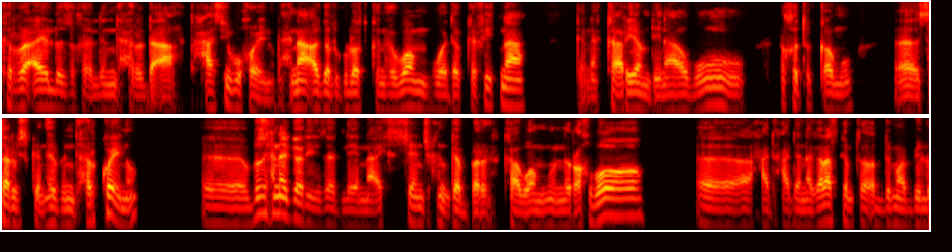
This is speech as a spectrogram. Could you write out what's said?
ክረኣየሉ ዝኽእል እንድሕሪ ደኣ ተሓሲቡ ኮይኑ፣ ንሕና ኣገልግሎት ክንህቦም ወደብ ከፊትና ከነካርዮም ዲና ብኡ ንክጥቀሙ ሰርቪስ ክንህብ እንድሕር ኮይኑ ብዙሕ ነገር እዩ ዘድልየና ኤክስቸንጅ ክንገብር ካብኦም ንረኽቦ ሓደ ሓደ ነገራት ከምቲ ቅድም ኣቢሉ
